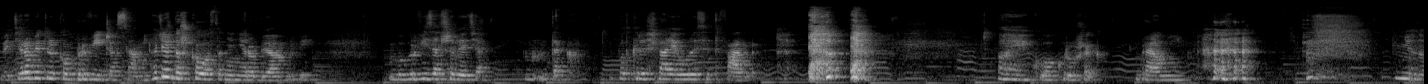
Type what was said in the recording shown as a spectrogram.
wiecie, robię tylko brwi czasami, chociaż do szkoły ostatnio nie robiłam brwi, bo brwi zawsze wiecie, tak podkreślają rysy twarzy. Ojejku, okruszek, brownie. Nie no.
